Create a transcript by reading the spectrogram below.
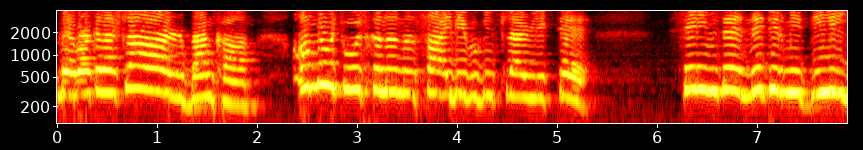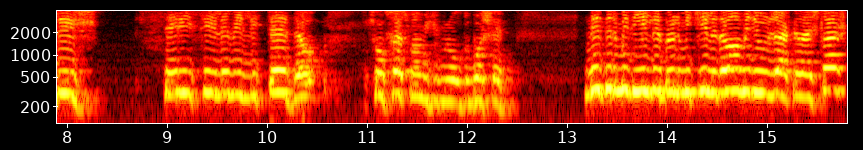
Merhaba arkadaşlar, ben Kaan. Android Voice kanalının sahibi bugün sizlerle birlikte serimize nedir mi değildir serisiyle birlikte de çok saçma bir cümle oldu boş verin. Nedir mi değildir bölüm 2 ile devam ediyoruz arkadaşlar.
